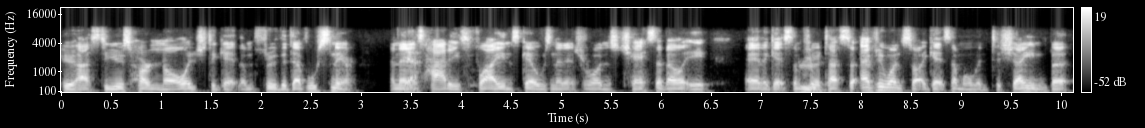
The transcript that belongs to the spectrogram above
who has to use her knowledge to get them through the devil snare, and then Yeah. it's Harry's flying skills, and then it's Ron's chess ability uh, that gets them through a Mm. test. So everyone sort of gets a moment to shine. But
